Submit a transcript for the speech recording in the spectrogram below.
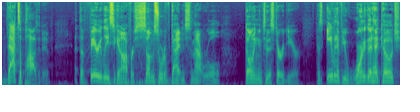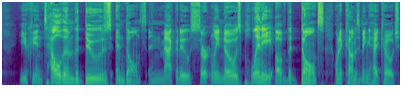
That's a positive. At the very least, you can offer some sort of guidance to Matt Rhule going into this third year. Because even if you weren't a good head coach, you can tell them the do's and don'ts. And McAdoo certainly knows plenty of the don'ts when it comes to being a head coach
